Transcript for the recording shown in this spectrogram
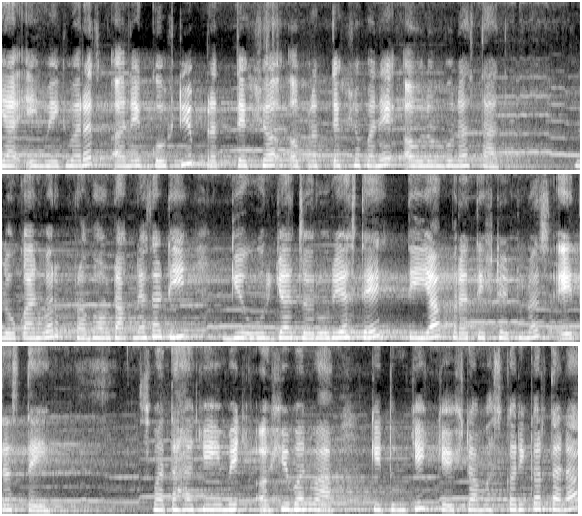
या इमेजवरच अनेक गोष्टी प्रत्यक्ष अप्रत्यक्षपणे अवलंबून असतात. लोकांवर प्रभाव टाकण्यासाठी जी ऊर्जा जरुरी असते ती या प्रतिष्ठेतूनच येत असते. स्वतःची इमेज अशी बनवा की तुमची चेष्टा मस्करी करताना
